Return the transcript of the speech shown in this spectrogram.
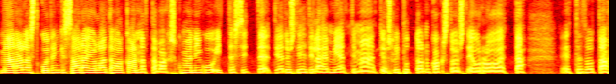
määrällä sitten kuitenkin saadaan jollain tavalla kannattavaksi, kun mä niinku itse sitten tietysti heti lähden miettimään, että jos liput on 12 euroa, että, että tota,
